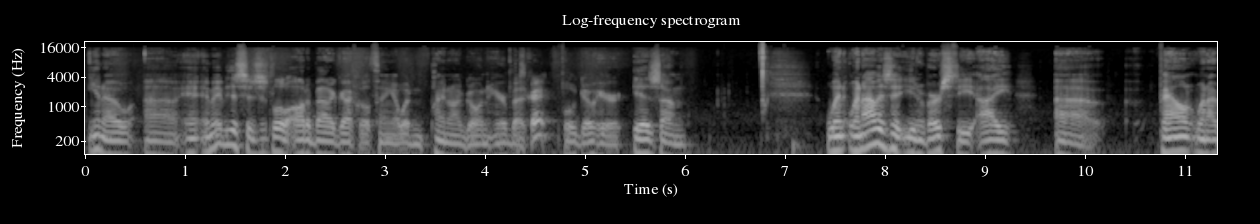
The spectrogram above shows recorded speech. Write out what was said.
you know, uh, and, and maybe this is just a little autobiographical thing. I wasn't planning on going here, but we'll go here. Is um, when when I was at university, I uh, found when I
